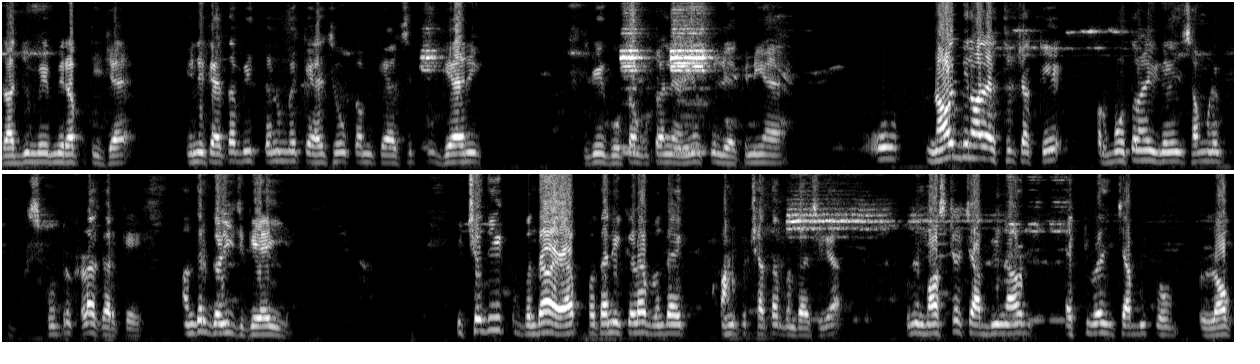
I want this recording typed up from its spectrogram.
ਰਾਜੂ ਮੇਰਾ ਭਤੀਜਾ ਹੈ। ਇਹਨੇ ਕਹਿਤਾ ਵੀ ਤੈਨੂੰ ਮੈਂ ਕਿਹਾ ਸੀ ਉਹ ਕੰਮ ਕਿਹਾ ਸੀ ਤੂੰ ਗਿਆ ਨਹੀਂ। ਜਿਹੜੀ ਗੋਟਾ ਗੋਟਾ ਲੈਣੀਆਂ ਤੂੰ ਲੈ ਕੇ ਨਹੀਂ ਆਇਆ। ਉਹ ਨਾਲ ਦੀ ਨਾਲ ਇੱਥੋਂ ਚੱਕ ਕੇ ਔਰ ਬੋਤਲਾਂ ਦੀ ਗਲੀ ਸਾਹਮਣੇ ਸਕੂਟਰ ਖੜਾ ਕਰਕੇ ਅੰਦਰ ਗਲੀ 'ਚ ਗਿਆ ਹੀ। ਹੈ ਪਿੱਛੇ ਦੀ ਇੱਕ ਬੰਦਾ ਆਇਆ ਪਤਾ ਨਹੀਂ ਕਿਹੜਾ ਬੰਦਾ ਇੱਕ ਅਣਪਛਾਤਾ ਬੰਦਾ ਸੀਗਾ। ਉਹਨੇ ਮਾਸਟਰ ਚਾਬੀ ਨਾਲ ਐਕਟਿਵਾ ਦੀ ਚਾਬੀ ਕੋ ਲੌਕ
